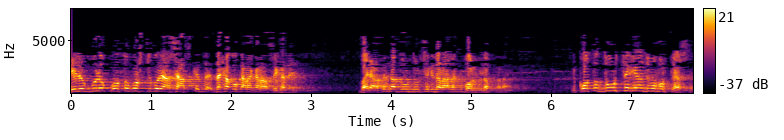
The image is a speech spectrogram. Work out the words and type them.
এই লোকগুলো কত কষ্ট করে আসে, আজকে দেখাবো কারা কারা আছে এখানে। বাইরে আসেন না, দূর দূর থেকে যারা আসেন বলবেন আপনারা। কত দূর থেকে জমা পড়তে আসে।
